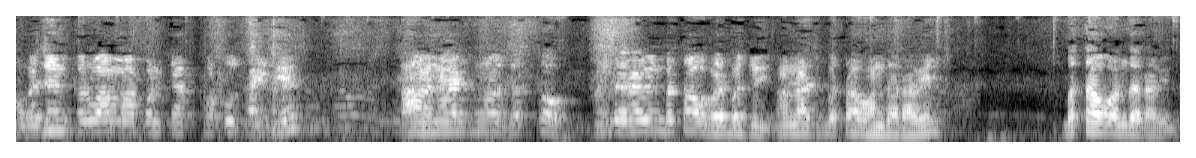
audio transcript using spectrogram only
વજન કરવામાં પણ ક્યાંક ખોટું થાય છે. આ અનાજનો જથ્થો અંદર આવીને બતાવો ભાઈ બધું અનાજ બતાવો અંદર આવીને. બતાવો અંદર આવીને.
